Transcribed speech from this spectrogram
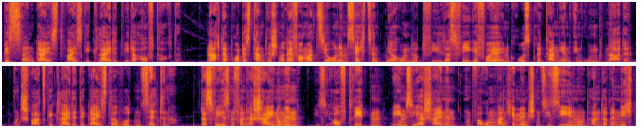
bis sein Geist weiß gekleidet wieder auftauchte. Nach der protestantischen Reformation im 16. Jahrhundert fiel das Fegefeuer in Großbritannien in Ungnade und schwarz gekleidete Geister wurden seltener. Das Wesen von Erscheinungen, wie sie auftreten, wem sie erscheinen und warum manche Menschen sie sehen und andere nicht,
